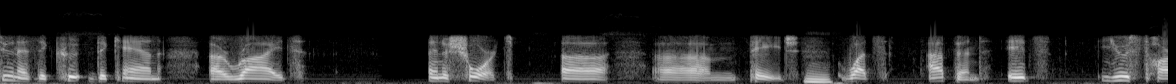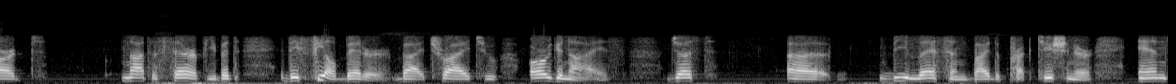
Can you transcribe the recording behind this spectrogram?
soon as they could, they can uh, write in a short uh, um, page mm. what's happened. It's you start not a therapy, but they feel better by try to organize, just uh, be listened by the practitioner and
